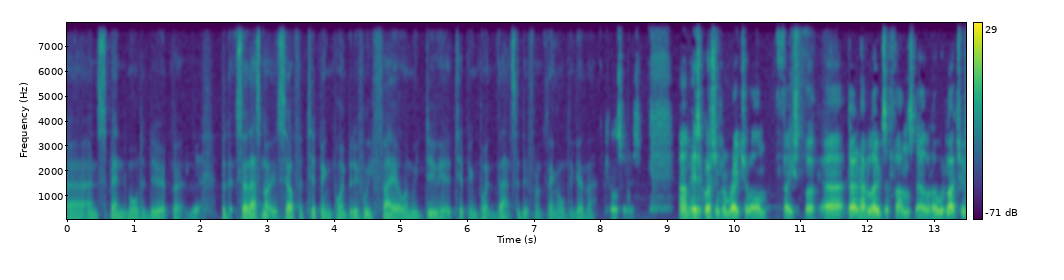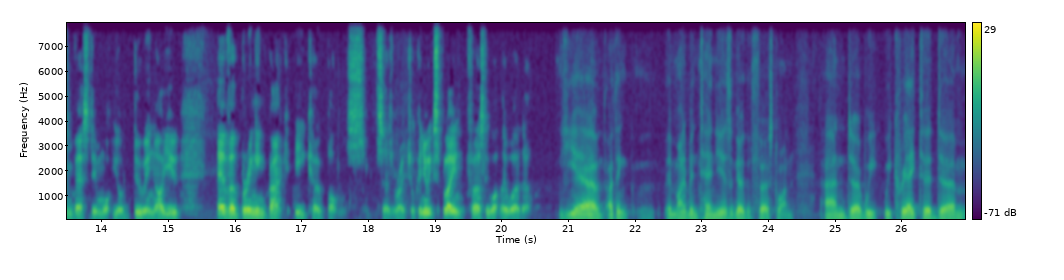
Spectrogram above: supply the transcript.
uh, and spend more to do it. But, yeah. But so that's not itself a tipping point. But if we fail and we do hit a tipping point, that's a different thing altogether. Of course it is. Um, here's a question from Rachel on Facebook. Uh, don't have loads of funds, Dale, but I would like to invest in what you're doing. Are you ever bringing back eco bonds? Says Rachel. Can you explain firstly what they were, Dale? Yeah, I think it might have been 10 years ago, the first one and uh, we created um,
